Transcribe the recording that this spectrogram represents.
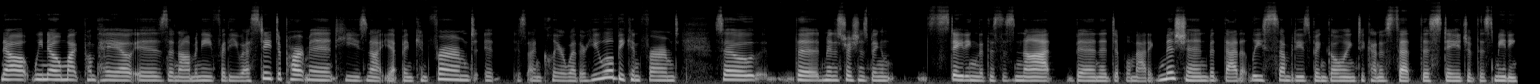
Now, we know Mike Pompeo is a nominee for the U.S. State Department. He's not yet been confirmed. It is unclear whether he will be confirmed. So the administration has been stating that this has not been a diplomatic mission, but that at least somebody's been going to kind of set the stage of this meeting.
